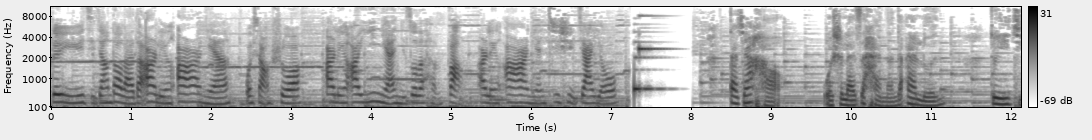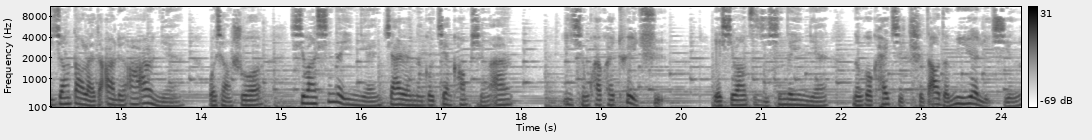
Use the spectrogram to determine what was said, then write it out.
对于即将到来的二零二二年，我想说，二零二一年你做的很棒，二零二二年继续加油。大家好，我是来自海南的艾伦。对于即将到来的二零二二年，我想说，希望新的一年家人能够健康平安，疫情快快退去，也希望自己新的一年能够开启迟到的蜜月旅行。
